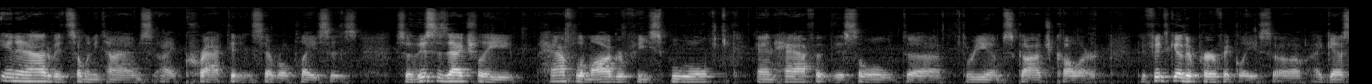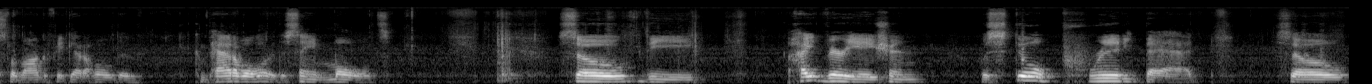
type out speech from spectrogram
in and out of it so many times, I cracked it in several places. So this is actually half lomography spool and half of this old uh, 3M Scotch color. They fit together perfectly, so I guess lomography got a hold of compatible or the same molds. So the height variation was still pretty bad. So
